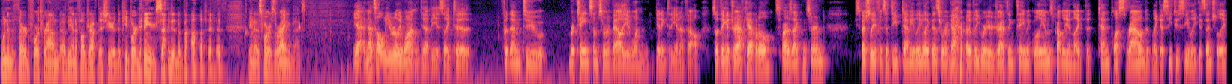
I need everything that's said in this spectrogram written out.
went in the third, fourth round of the NFL draft this year that people are getting excited about. you know, as far as the right. running backs. Yeah, and that's all we really want in Devy is like to for them to retain some sort of value when getting to the NFL. So if they get draft capital, as far as I'm concerned, especially if it's a deep Devy league like this, where a guy a league where you're drafting Tay McWilliams probably in like the 10 plus round, like a C2C league essentially.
